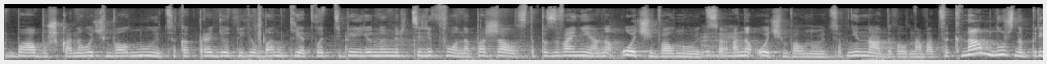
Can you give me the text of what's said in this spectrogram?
бабушка, она очень волнуется, как пройдет ее банкет, вот тебе ее номер телефона, пожалуйста, позвони. Она очень волнуется, она очень волнуется. Не надо волноваться. К нам нужно приходить,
